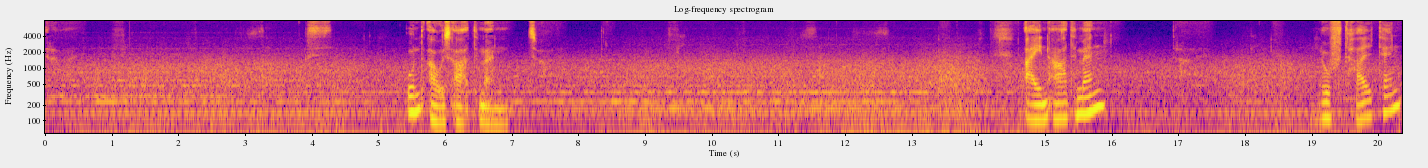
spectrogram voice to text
drei, vier, sechs. Und ausatmen. Einatmen. Luft halten.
